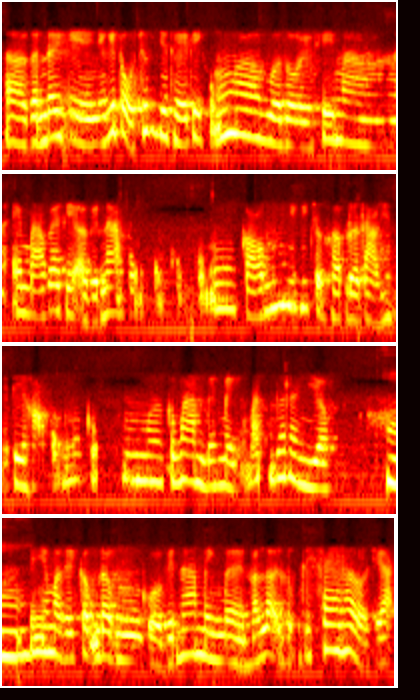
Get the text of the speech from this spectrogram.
À, gần đây thì những cái tổ chức như thế thì cũng ờ, vừa rồi khi mà em báo về thì ở Việt Nam cũng cũng, cũng, cũng có những cái trường hợp lừa đảo như thế thì họ cũng cũng công an bên mình cũng bắt rất là nhiều. Ờ. thế nhưng mà cái cộng đồng của Việt Nam mình mà nó lợi dụng cái khe hở chị ạ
